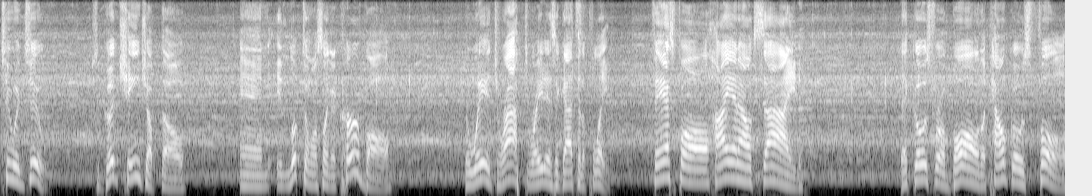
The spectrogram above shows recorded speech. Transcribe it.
2 and 2. It's a good changeup, though and it looked almost like a curveball the way it dropped right as it got to the plate. Fastball high and outside. That goes for a ball. The count goes full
